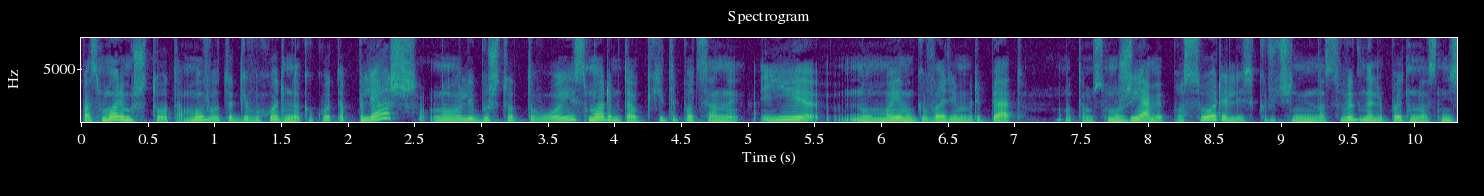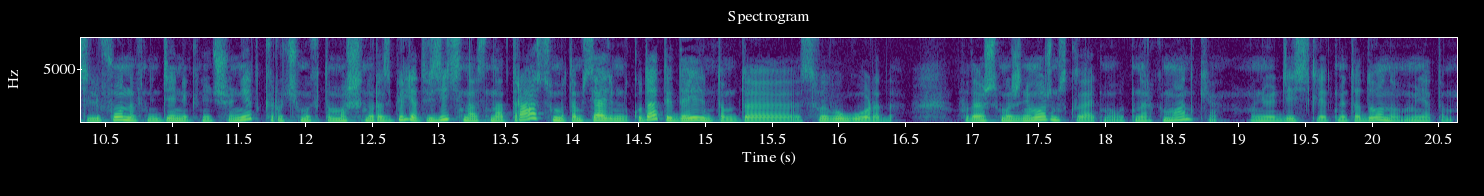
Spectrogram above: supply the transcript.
посмотрим, что там. Мы в итоге выходим на какой-то пляж, ну, либо что-то того, и смотрим, там какие-то пацаны. И, ну, мы им говорим, ребят, мы там с мужьями поссорились, короче, они нас выгнали, поэтому у нас ни телефонов, ни денег, ничего нет. Короче, мы их там машину разбили, отвезите нас на трассу, мы там сядем куда-то и доедем там до своего города. Потому что мы же не можем сказать, мы вот наркоманки, у нее 10 лет метадона, у меня там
